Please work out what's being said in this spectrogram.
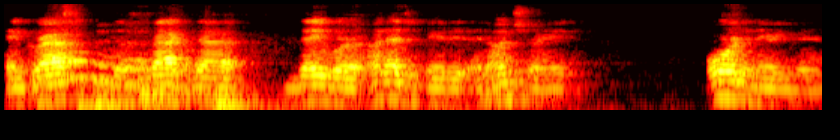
and grasped the fact that they were uneducated and untrained, ordinary men.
